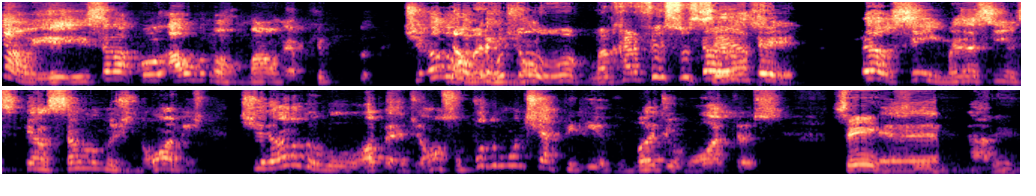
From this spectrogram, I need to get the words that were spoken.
Não, e isso era algo normal, né? Porque tirando não, o Robert mas é muito louco, mas o cara fez sucesso. Não. Não, sim, mas assim, pensando nos nomes, tirando o Robert Johnson, todo mundo tinha apelido. Muddy Waters, sim, é, sim, sim.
